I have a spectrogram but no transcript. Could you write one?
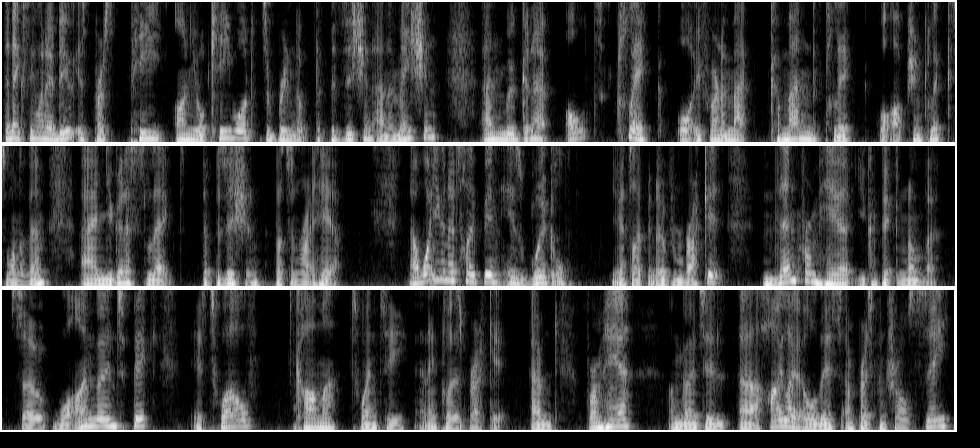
The next thing we're going to do is press P on your keyboard to bring up the position animation and we're going to alt click or if you're on a Mac command click or option click is one of them and you're going to select the position button right here. Now what you're going to type in is wiggle. You're going to type in open bracket then from here you can pick a number. So what I'm going to pick is 12 comma 20 and then close bracket and from here I'm going to uh, highlight all this and press Ctrl C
